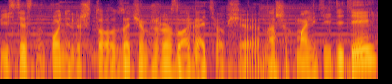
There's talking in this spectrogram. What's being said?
естественно, поняли, что зачем же разлагать вообще наших маленьких детей.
